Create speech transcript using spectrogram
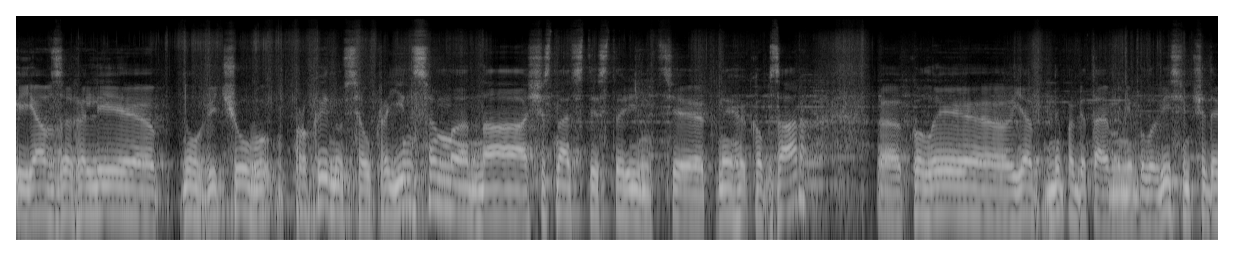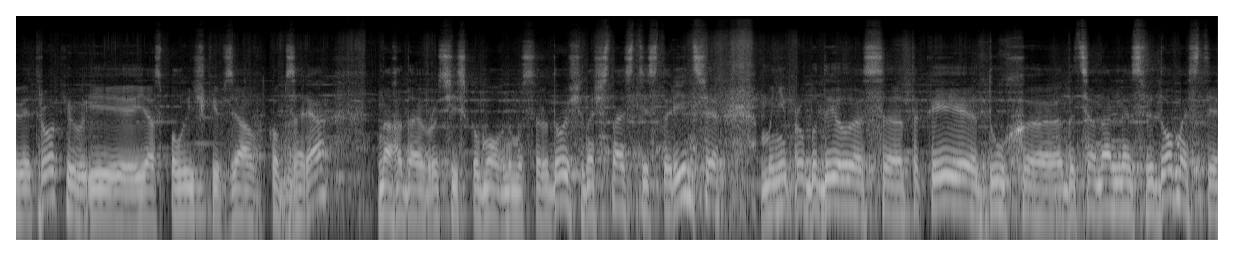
І я взагалі ну, відчув, прокинувся українцем на 16-й сторінці книги Кобзар. Е, Коли е, я не пам'ятаю, мені було 8 чи 9 років, і я з полички взяв кобзаря нагадаю, в російськомовному середовищі. На 16-й сторінці мені пробудився такий дух е, національної свідомості,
